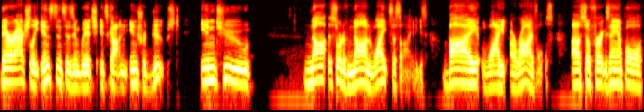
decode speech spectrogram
there are actually instances in which it's gotten introduced into not sort of non-white societies by white arrivals. Uh, so, for example,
